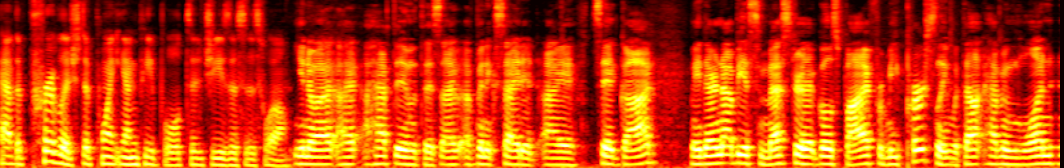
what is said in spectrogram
have the privilege to point young people to Jesus as well. You know, I, I- have to end with this. I, I've been excited. I said, God, may there not be a semester that goes by for me personally without having one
